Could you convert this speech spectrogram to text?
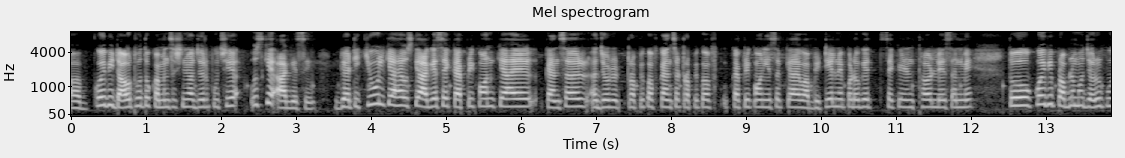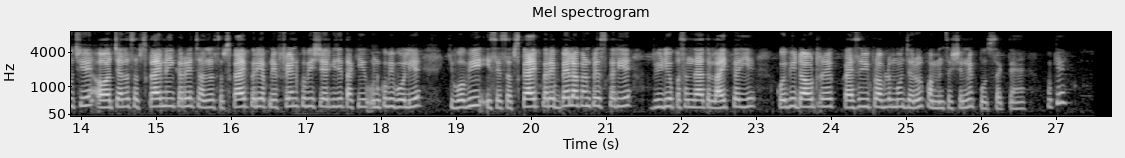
अब कोई भी डाउट हो तो कमेंट सेक्शन में आप ज़रूर पूछिए। उसके आगे से ग्रेटिक्यूल क्या है? उसके आगे से कैप्रिकॉन क्या है? कैंसर जो tropic of cancer tropic of Capricorn ये सब क्या है? वो आप डिटेल में पढ़ोगे सेकेंड एंड थर्ड लेसन में। तो कोई भी प्रॉब्लम हो ज़रूर पूछिए और चैनल सब्सक्राइब नहीं कर रहे चैनल सब्सक्राइब करिए। अपने फ्रेंड को भी शेयर कीजिए ताकि उनको भी बोलिए कि वो भी इसे सब्सक्राइब करें। बेल आइकन प्रेस करिए। वीडियो पसंद आए तो लाइक करिए। कोई भी डाउट रहे, कैसे भी प्रॉब्लम हो, ज़रूर कमेंट सेक्शन में पूछ सकते हैं। ओके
